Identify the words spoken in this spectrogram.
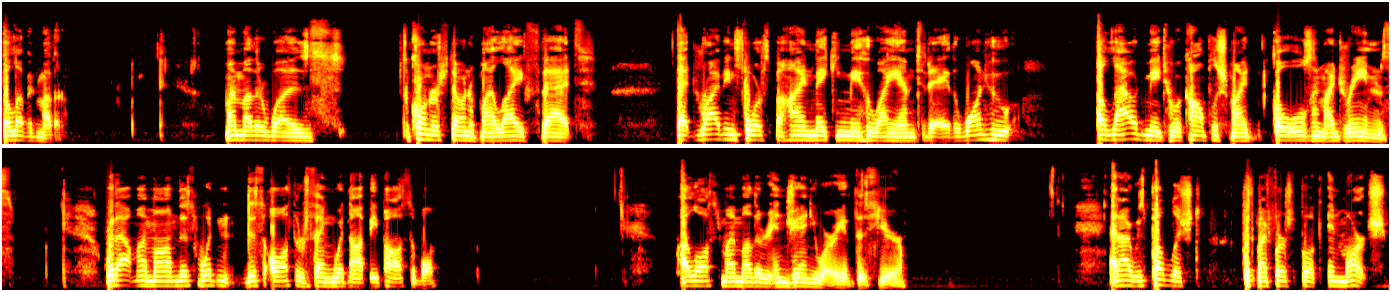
beloved mother. My mother was the cornerstone of my life that that driving force behind making me who I am today, the one who allowed me to accomplish my goals and my dreams. Without my mom, this wouldn't this author thing would not be possible. I lost my mother in January of this year. And I was published with my first book in March,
